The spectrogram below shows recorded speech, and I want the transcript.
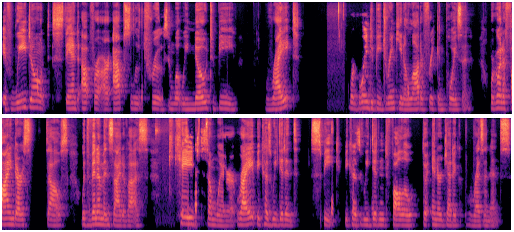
If we don't stand up for our absolute truths and what we know to be right, we're going to be drinking a lot of freaking poison. We're going to find ourselves with venom inside of us, caged somewhere, right? Because we didn't speak, because we didn't follow the energetic resonance.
